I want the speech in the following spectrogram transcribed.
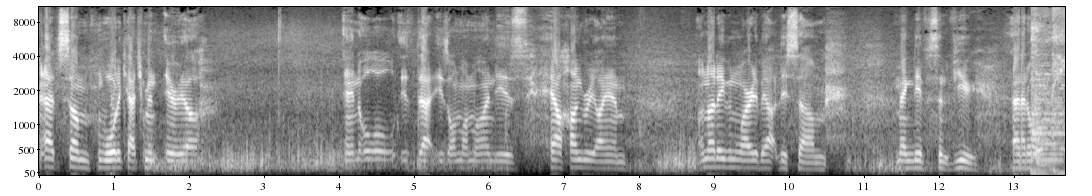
at some water catchment area, and all is that is on my mind is how hungry I am. I'm not even worried about this um, magnificent view at all.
